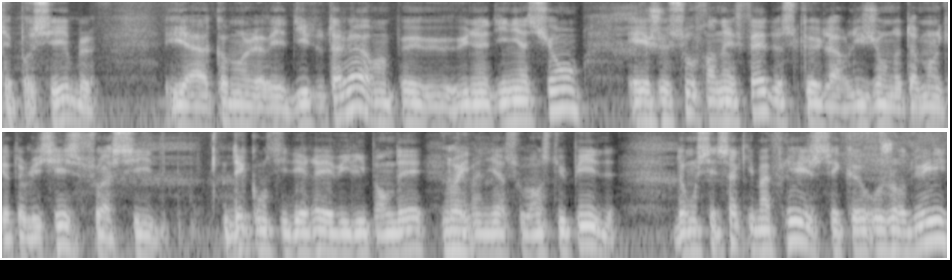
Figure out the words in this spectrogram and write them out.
C'est possible. Il y a, comme on l'avait dit tout à l'heure, un peu une indignation. Et je souffre en effet de ce que la religion, notamment le catholicisme, soit si déconsidérée et vilipendée de manière souvent stupide. Donc c'est ça qui m'afflige, c'est qu'aujourd'hui,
